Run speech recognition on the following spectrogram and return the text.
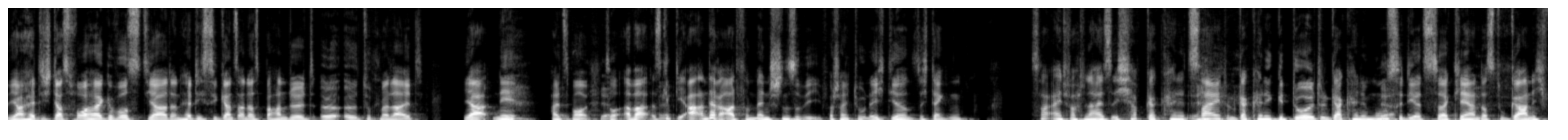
ja, hätte ich das vorher gewusst, ja, dann hätte ich sie ganz anders behandelt, äh, äh, tut mir leid. Ja, nee, halt's Maul. Ja. So, aber es gibt die andere Art von Menschen, so wie wahrscheinlich du und ich, die sich denken, sei einfach leise. Ich habe gar keine Zeit und gar keine Geduld und gar keine Muße, ja. dir jetzt zu erklären, dass du gar nicht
